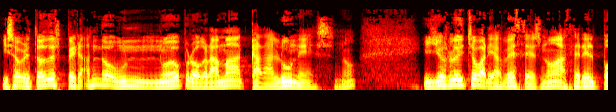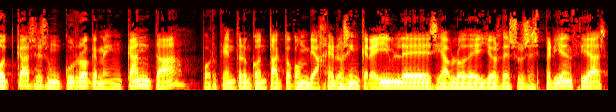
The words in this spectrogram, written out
y sobre todo esperando un nuevo programa cada lunes, ¿no? Y yo os lo he dicho varias veces, ¿no? Hacer el podcast es un curro que me encanta, porque entro en contacto con viajeros increíbles y hablo de ellos, de sus experiencias,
